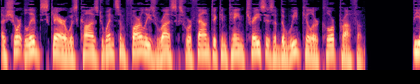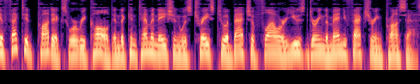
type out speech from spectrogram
a short-lived scare was caused when some Farley's rusks were found to contain traces of the weedkiller chlorpropham. The affected products were recalled and the contamination was traced to a batch of flour used during the manufacturing process.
